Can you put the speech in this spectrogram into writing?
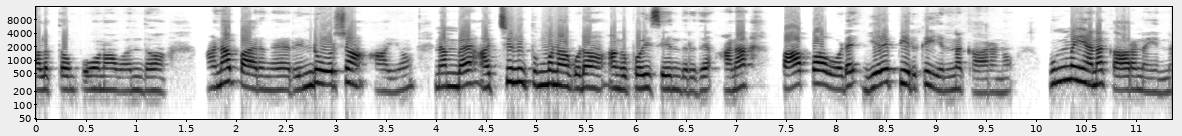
வளர்த்தோம் போனோம் வந்தோம். ஆனா பாருங்க ரெண்டு வருஷம் ஆயும் நம்ம அச்சுன்னு தும்முனா கூட அங்க போய் சேர்ந்துருது. ஆனா பாப்பாவோட இறப்பிற்கு என்ன காரணம்? உண்மையான காரணம் என்ன?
